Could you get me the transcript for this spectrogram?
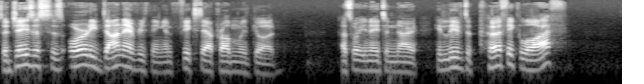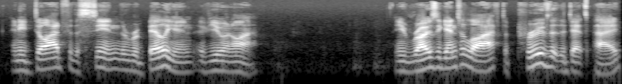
So, Jesus has already done everything and fixed our problem with God. That's what you need to know. He lived a perfect life and he died for the sin, the rebellion of you and I. He rose again to life to prove that the debt's paid,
